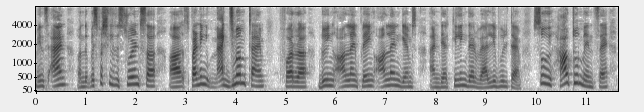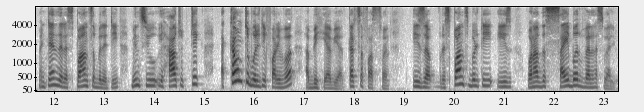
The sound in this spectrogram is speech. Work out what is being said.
Means and the, especially the students uh, are spending maximum time for uh, doing online playing online games and they are killing their valuable time. So you have to maintain maintain the responsibility. Means you, you have to take accountability for your uh, behavior. That's the first one is a responsibility is one of the cyber wellness value.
